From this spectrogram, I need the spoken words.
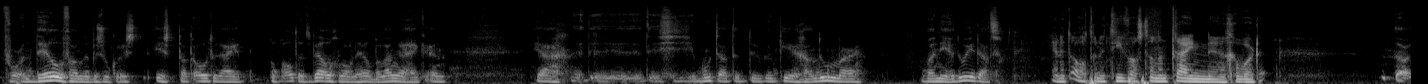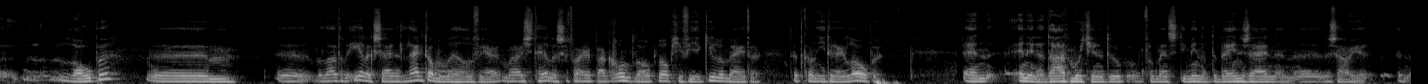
voor een deel van de bezoekers is dat autorijden nog altijd wel gewoon heel belangrijk. En ja, het, is, je moet dat natuurlijk een keer gaan doen, maar wanneer doe je dat? En het alternatief was dan een trein uh, geworden? Nou, lopen. Uh, laten we eerlijk zijn, het lijkt allemaal wel heel ver. Maar als je het hele safaripark rondloopt, loop je vier kilometer. Dat kan iedereen lopen. En, en inderdaad moet je natuurlijk, voor mensen die minder te been zijn... En, uh, zou je een,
